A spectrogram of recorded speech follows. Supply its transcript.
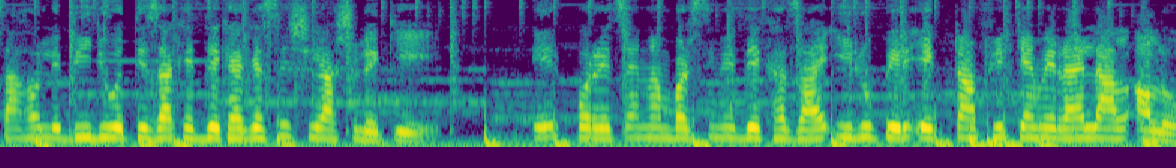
তাহলে ভিডিওতে যাকে দেখা গেছে সে আসলে কে? এরপরে চার নাম্বার সিনে দেখা যায় ইউরোপের এক ট্রাফিক ক্যামেরায় লাল আলো।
